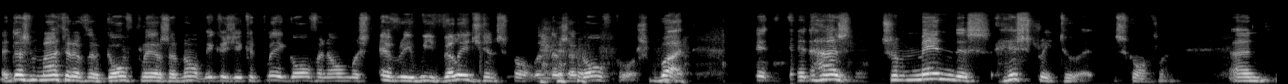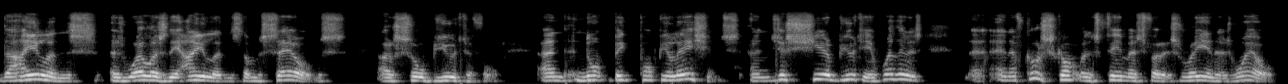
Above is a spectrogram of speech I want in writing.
it doesn't matter if they're golf players or not, because you could play golf in almost every wee village in Scotland. There's a golf course, but it, it has tremendous history to it, Scotland. And the Highlands, as well as the islands themselves, are so beautiful and not big populations and just sheer beauty. Whether it's, and of course, Scotland's famous for its rain as well.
